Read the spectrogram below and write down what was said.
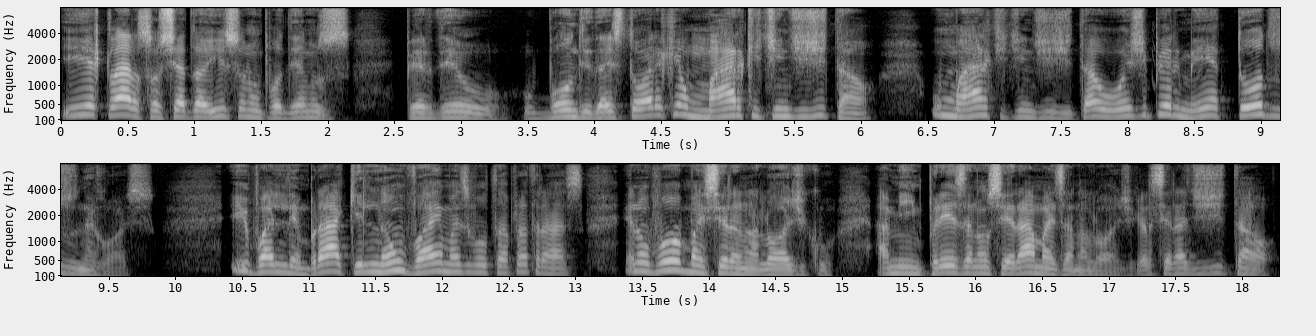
E, é claro, associado a isso, não podemos perder o, o bonde da história, que é o marketing digital. O marketing digital hoje permeia todos os negócios. E vale lembrar que ele não vai mais voltar para trás. Eu não vou mais ser analógico. A minha empresa não será mais analógica, ela será digital,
